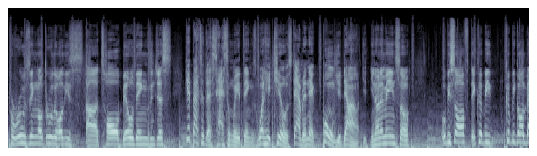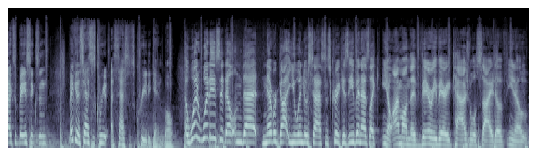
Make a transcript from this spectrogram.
perusing all through all these uh, tall buildings and just get back to the assassin way of things. One hit kill, stab in the neck, boom, you're down. You, you know what I mean? So Ubisoft, they could be could be going back to basics and making Assassin's Creed Assassin's Creed again, Bo. Uh, What what is it, Elton, that never got you into Assassin's Creed? Because even as like you know, I'm on the very very casual side of you know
